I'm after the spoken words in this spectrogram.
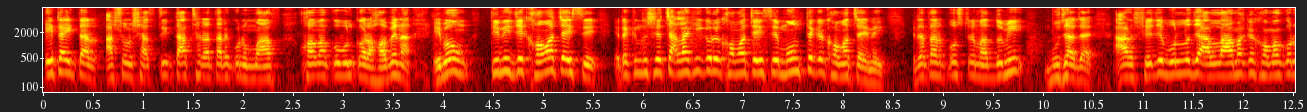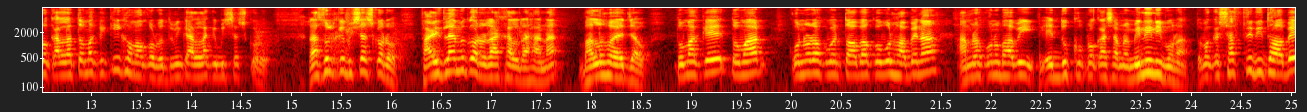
এটাই তার আসল শাস্তি। তাছাড়া তার কোনো মাফ, ক্ষমা কবুল করা হবে না। এবং তিনি যে ক্ষমা চাইছে, এটা কিন্তু সে চালাকি করে ক্ষমা চাইছে, মন থেকে ক্ষমা চায় নাই। এটা তার পোস্টের মাধ্যমেই বোঝা যায়। আর সে যে বলল যে আল্লাহ আমাকে ক্ষমা করো আল্লাহ তোমাকে কি ক্ষমা করবে? তুমি কি আল্লাহকে বিশ্বাস করো? রাসুলকে বিশ্বাস করো? ফাইজলামি করো, রাখাল রাহানা, ভালো হয়ে যাও। তোমাকে তোমার কোনো রকমের তবা কবুল হবে না। আমরা কোনোভাবেই এই দুঃখ প্রকাশ আমরা মেনে নিব না। তোমাকে শাস্তি দিতে হবে,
